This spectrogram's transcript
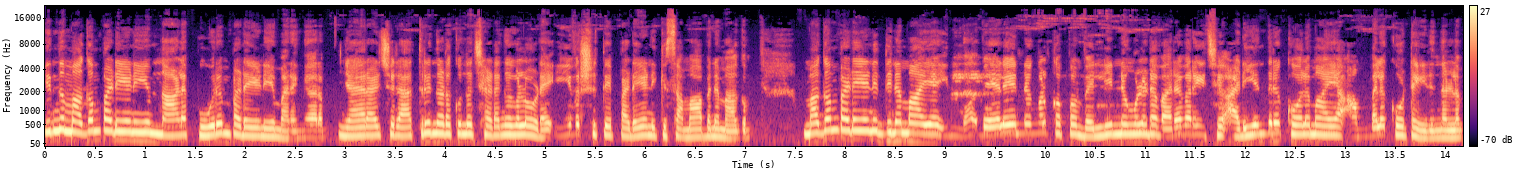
ഇന്ന് മകം പടയണിയും നാളെ പൂരം പടയണിയും അരങ്ങേറും. ഞായറാഴ്ച രാത്രി നടക്കുന്ന ചടങ്ങുകളോടെ ഈ വർഷത്തെ പടയണിക്ക് സമാപനമാകും. മകം പടയണി ദിനമായ ഇന്ന് വേലയന്നങ്ങൾക്കൊപ്പം വെല്ലിന്നങ്ങളുടെ വരവറിയിച്ച് അടിയന്തര കോലമായ അമ്പലക്കോട്ട എഴുന്നള്ളും.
